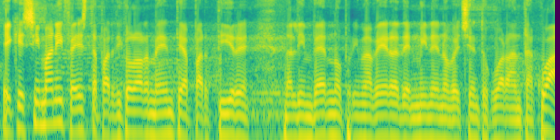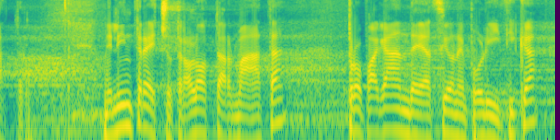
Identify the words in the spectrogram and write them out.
e che si manifesta particolarmente a partire dall'inverno-primavera del 1944, nell'intreccio tra lotta armata, propaganda e azione politica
